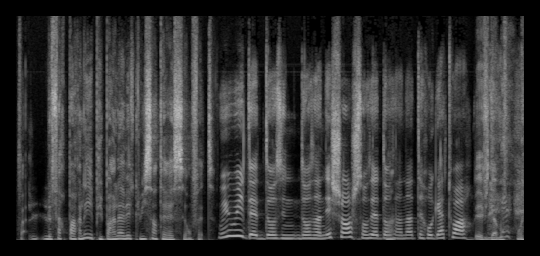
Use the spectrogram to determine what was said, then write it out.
Enfin, le faire parler et puis parler avec lui, s'intéresser en fait. Oui, oui, d'être dans, une, dans un échange sans être dans un interrogatoire. Évidemment. Oui,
